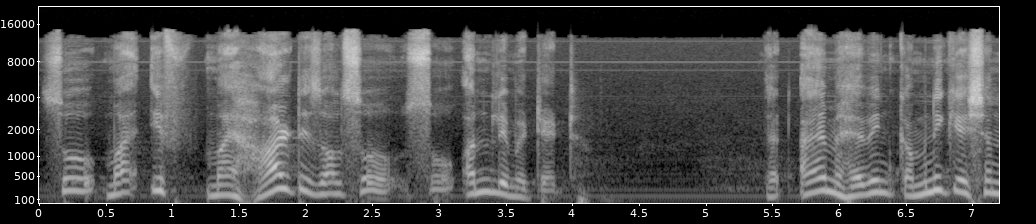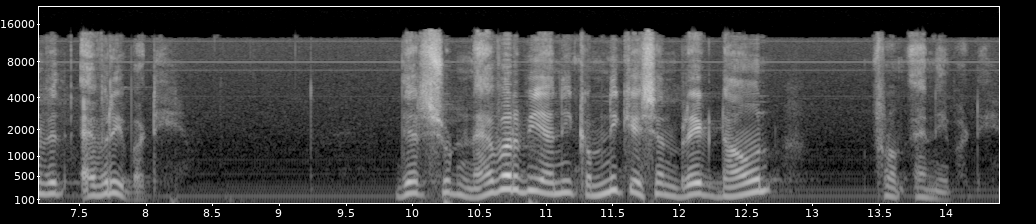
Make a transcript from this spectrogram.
So my if my heart is also so unlimited that I am having communication with everybody. There should never be any communication breakdown from anybody.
